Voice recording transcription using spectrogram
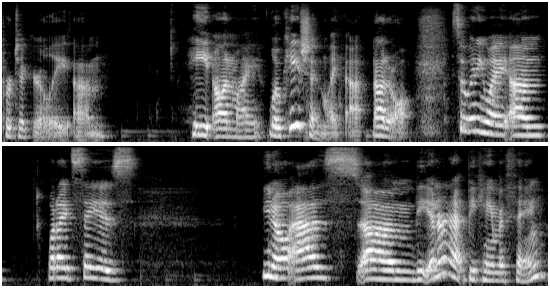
particularly um, hate on my location like that, not at all. So anyway, um, what I'd say is, you know, as um, the internet became a thing,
